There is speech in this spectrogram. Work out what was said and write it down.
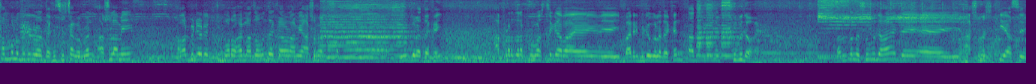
সম্পূর্ণ ভিডিওটা দেখার চেষ্টা করবেন। আসলে আমি আমার ভিডিওটা একটু বড় হয় মাঝে মধ্যে, কারণ আমি আশেপাশে সব ভিউগুলো দেখাই। আপনারা যারা প্রবাস থেকে বা এই- বাড়ির ভিডিওগুলো দেখেন, তাদের জন্য সুবিধা হয়। তাদের জন্য সুবিধা হয় যে, এই আশেপাশে কী আছে,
